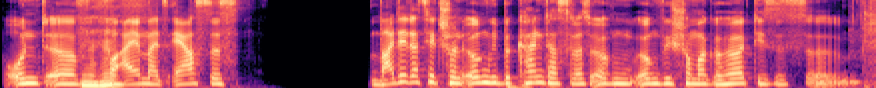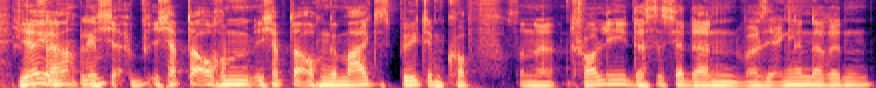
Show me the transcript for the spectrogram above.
Und äh, mhm. vor allem als erstes, war dir das jetzt schon irgendwie bekannt? Hast du das irgendwie schon mal gehört, dieses äh, Ja, ja. Problem? Ich, ich habe da, auch ein, hab da auch ein gemaltes Bild im Kopf. So eine Trolley, das ist ja dann, weil sie Engländerin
